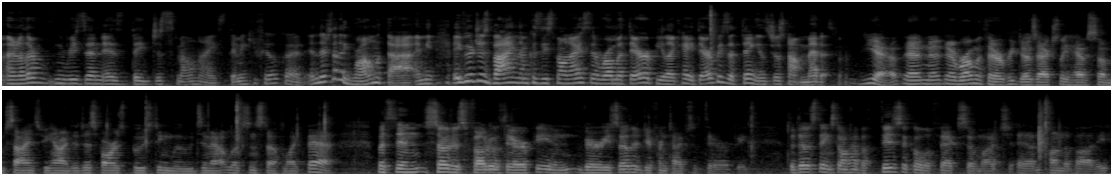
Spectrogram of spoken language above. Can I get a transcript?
another reason is they just smell nice. They make you feel good, and there's nothing wrong with that. I mean, if you're just buying them because they smell nice, and aromatherapy, like, hey, therapy's a thing. It's just not medicine. Yeah, and, and aromatherapy does actually have some science behind it as far as boosting moods and outlooks and stuff like that. But then so does phototherapy and various other different types of therapy. But those things don't have a physical effect so much uh, on the body,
